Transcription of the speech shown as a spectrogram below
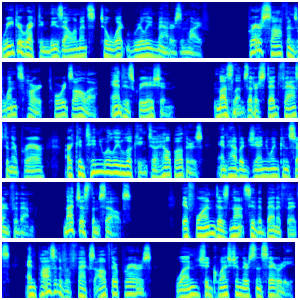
redirecting these elements to what really matters in life. Prayer softens one's heart towards Allah and His creation. Muslims that are steadfast in their prayer are continually looking to help others and have a genuine concern for them, not just themselves. If one does not see the benefits and positive effects of their prayers, one should question their sincerity,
